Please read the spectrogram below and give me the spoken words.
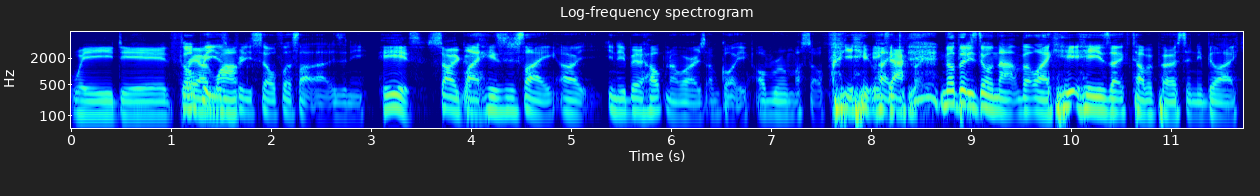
we did Thorpe is pretty selfless like that, isn't he? He is so good. Like he's just like, oh, you need a bit of help? No worries, I've got you. I'll ruin myself for you. Like, Exactly. Not that he's doing that, but like he he's that type of person. He'd be like,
